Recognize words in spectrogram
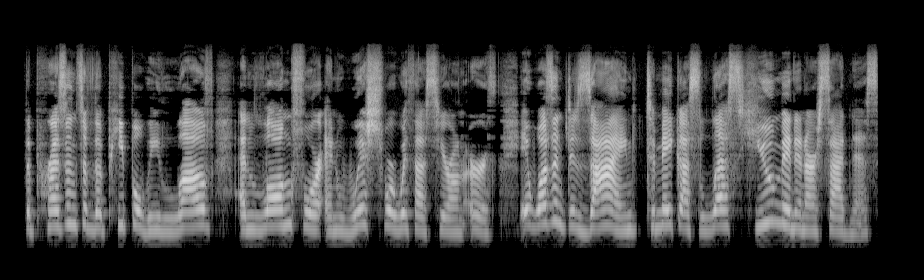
the presence of the people we love and long for and wish were with us here on earth. It wasn't designed to make us less human in our sadness.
